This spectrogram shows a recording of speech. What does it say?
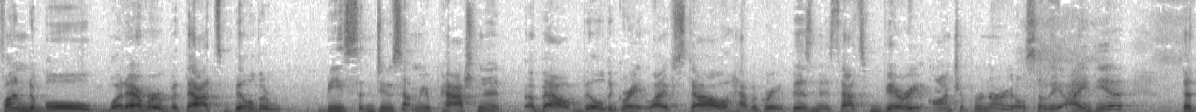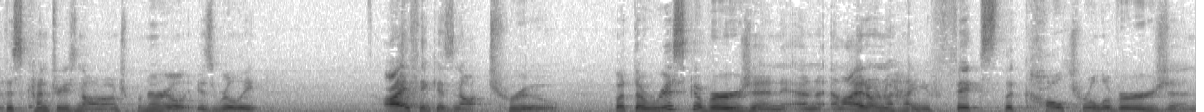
fundable, whatever. But that's build a be do something you're passionate about, build a great lifestyle, have a great business. That's very entrepreneurial. So the idea that this country is not entrepreneurial is really I think is not true. But the risk aversion, and, and I don't know how you fix the cultural aversion,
